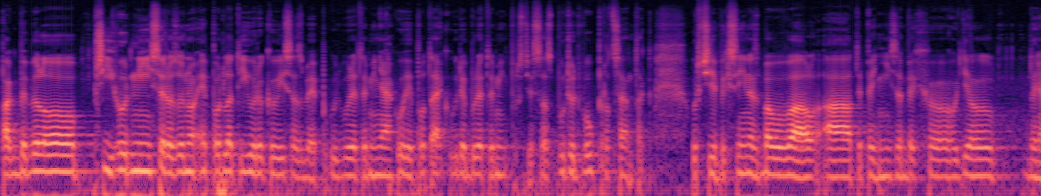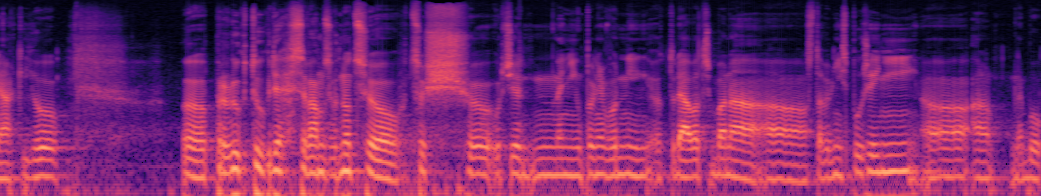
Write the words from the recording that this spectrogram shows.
pak by bylo příhodné se rozhodnout i podle té úrokové sazby. Pokud budete mít nějakou hypotéku, kde budete mít prostě sazbu do 2%, tak určitě bych si ji nezbavoval a ty peníze bych eh, hodil do nějakého eh, produktu, kde se vám zhodnocují, což eh, určitě není úplně vhodný to dávat třeba na stavební spoření a, nebo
